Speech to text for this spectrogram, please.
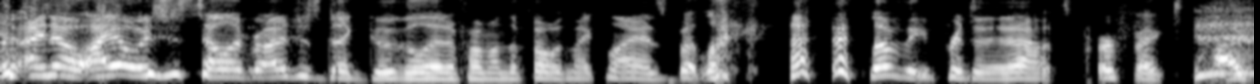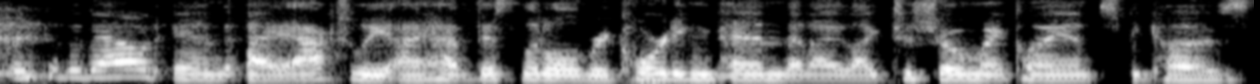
i know i always just tell everyone i just like google it if i'm on the phone with my clients but like i love that you printed it out it's perfect I printed it out and I actually I have this little recording pen that I like to show my clients because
